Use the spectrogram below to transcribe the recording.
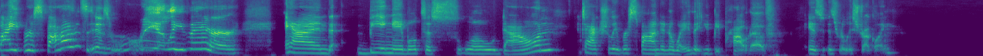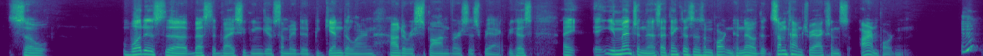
fight response is really there and being able to slow down to actually respond in a way that you'd be proud of is is really struggling. So, what is the best advice you can give somebody to begin to learn how to respond versus react? Because I, you mentioned this. I think this is important to know that sometimes reactions are important. Mm-hmm.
